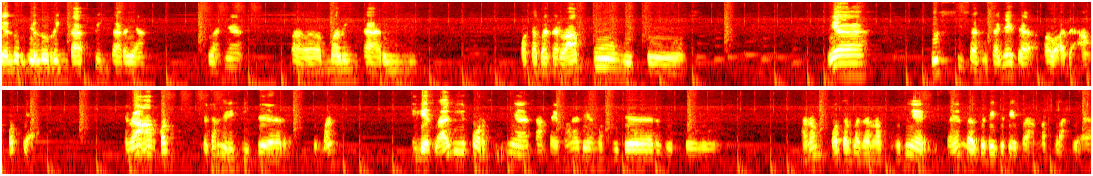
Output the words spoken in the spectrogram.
jalur-jalur lingkar, lingkar yang istilahnya uh, melingkari kota Bandar Lampung gitu. Ya terus sisa-sisanya ada kalau ada angkot ya memang angkot cocok jadi feeder. Cuman dilihat lagi porsinya sampai mana dia mau feeder gitu karena kota Bandar Lampung ini ya saya nggak gede-gede banget lah ya.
